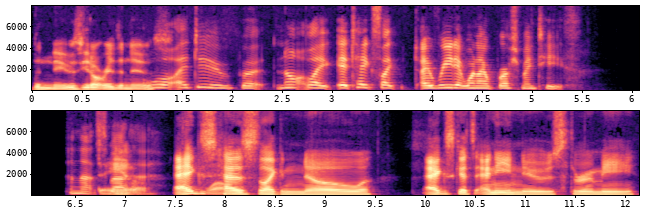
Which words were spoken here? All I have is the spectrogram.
the news. You don't read the news. Well, I do, but not like it takes like I read it when I brush my teeth, and that's about it. Eggs Wow. has like no. Eggs gets any news through me.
